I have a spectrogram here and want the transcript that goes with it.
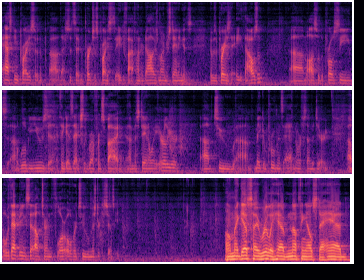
asking price, or the, I should say the purchase price is $8,500. My understanding is it was appraised at $8,000. Um, Also, the proceeds uh, will be used, I think as actually referenced by uh, Ms. Danaway earlier, um, to um, make improvements at North Cemetery. Uh, But with that being said, I'll turn the floor over to Mr. Kaschinske. Um, I guess I really have nothing else to add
